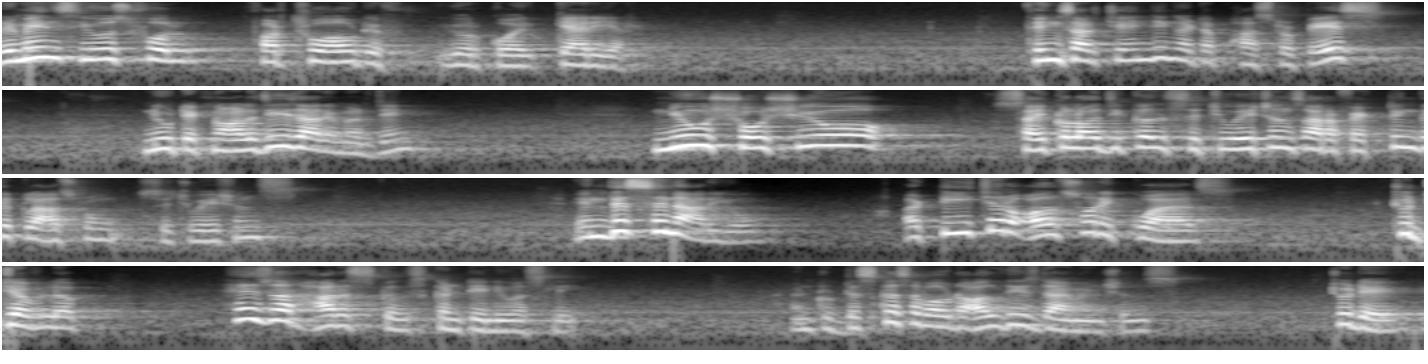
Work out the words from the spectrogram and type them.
remains useful for throughout your career. Things are changing at a faster pace, new technologies are emerging, new socio psychological situations are affecting the classroom situations. In this scenario, a teacher also requires to develop his or her skills continuously. And to discuss about all these dimensions, today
